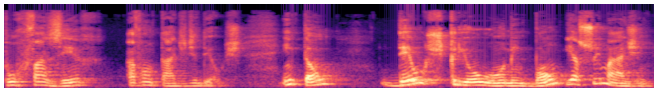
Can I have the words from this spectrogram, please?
por fazer a vontade de Deus. Então, Deus criou o homem bom e a sua imagem.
